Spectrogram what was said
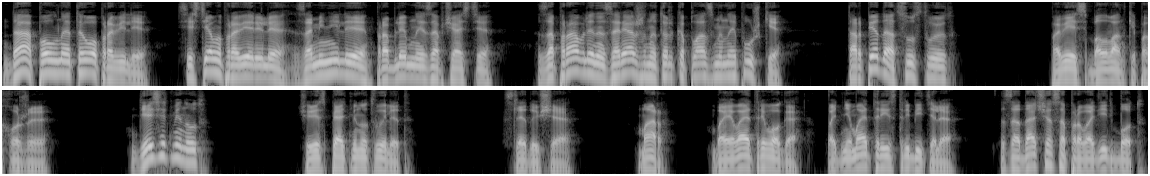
«Да, полное ТО провели. Системы проверили, заменили проблемные запчасти. Заправлены, заряжены только плазменные пушки. Торпеды отсутствуют. Повесь болванки похожие. Десять минут. Через пять минут вылет. Следующее. Мар. Боевая тревога. Поднимай три истребителя. Задача сопроводить бот.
